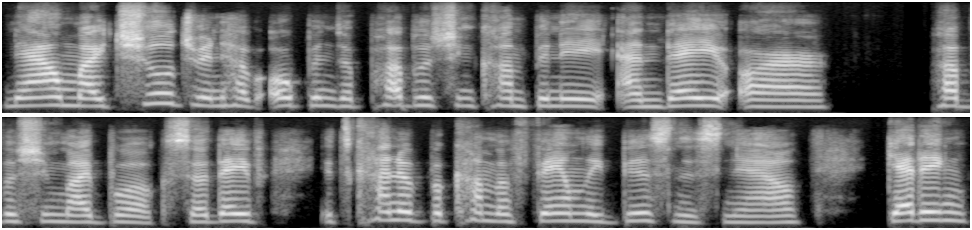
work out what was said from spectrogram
Now my children have opened a publishing company and they are publishing my book. So they've it's kind of become a family business now, getting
